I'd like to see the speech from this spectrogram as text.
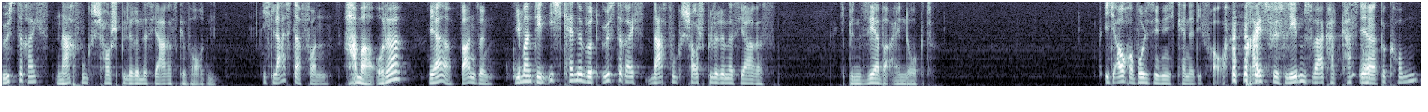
Österreichs Nachwuchsschauspielerin des Jahres geworden. Ich las davon. Hammer, oder? Ja, Wahnsinn. Jemand, den ich kenne, wird Österreichs Nachwuchsschauspielerin des Jahres. Ich bin sehr beeindruckt. Ich auch, obwohl ich sie nicht kenne, die Frau. Preis fürs Lebenswerk hat Kastorf Ja. bekommen.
